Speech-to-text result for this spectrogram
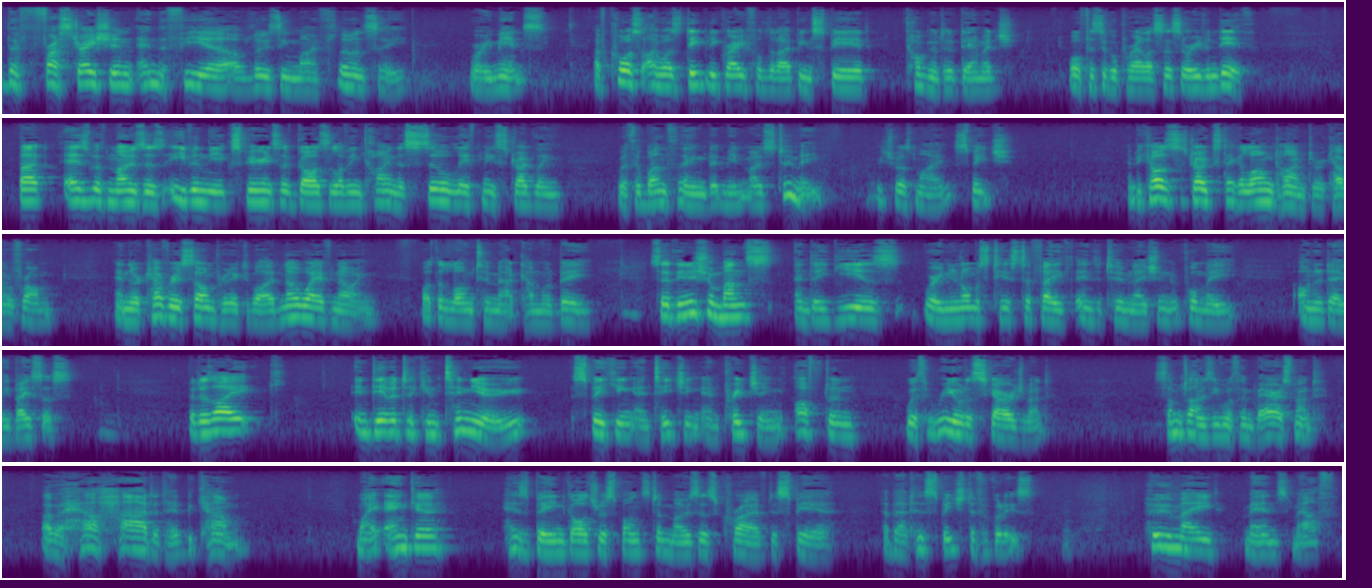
The frustration and the fear of losing my fluency were immense. Of course, I was deeply grateful that I'd been spared cognitive damage or physical paralysis or even death. But as with Moses, even the experience of God's loving kindness still left me struggling with the one thing that meant most to me, which was my speech. And because strokes take a long time to recover from, and the recovery is so unpredictable, I had no way of knowing what the long term outcome would be. So the initial months, indeed years, were an enormous test of faith and determination for me on a daily basis. But as I endeavoured to continue speaking and teaching and preaching, often with real discouragement, sometimes even with embarrassment, over how hard it had become. My anchor has been God's response to Moses' cry of despair about his speech difficulties. Who made man's mouth?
